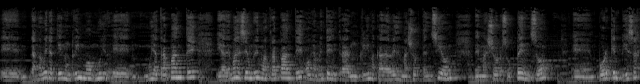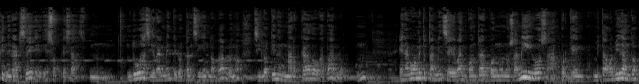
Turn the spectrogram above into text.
eh, la novela tiene un ritmo muy, eh, muy atrapante y además de ser un ritmo atrapante, obviamente entra en un clima cada vez de mayor tensión, de mayor suspenso, eh, porque empieza a generarse esos, esas mm, dudas si realmente lo están siguiendo a Pablo, ¿no? si lo tienen marcado a Pablo. En algún momento también se va a encontrar con unos amigos, ah, porque me estaba olvidando,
